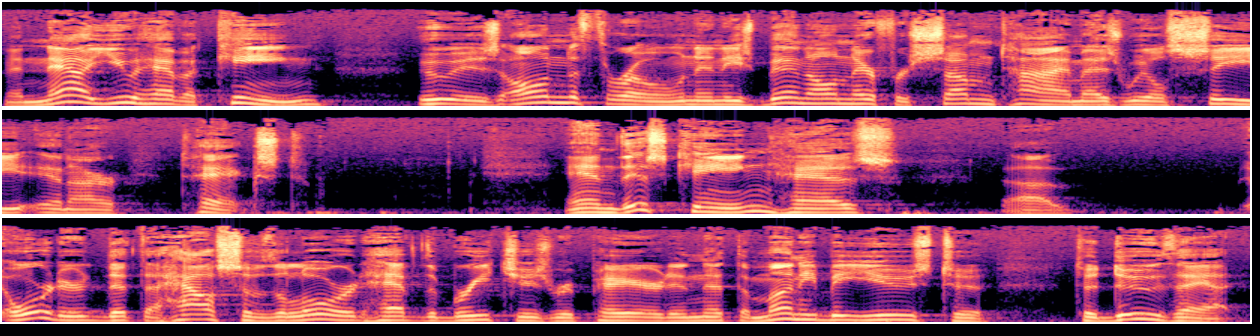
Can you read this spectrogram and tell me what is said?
and now you have a king who is on the throne, and he's been on there for some time, as we'll see in our text. And this king has uh, ordered that the house of the Lord have the breaches repaired and that the money be used to, to do that.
